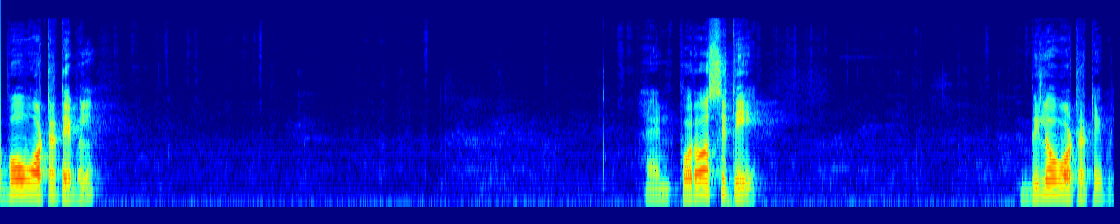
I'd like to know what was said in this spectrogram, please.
above water table and porosity below water table.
